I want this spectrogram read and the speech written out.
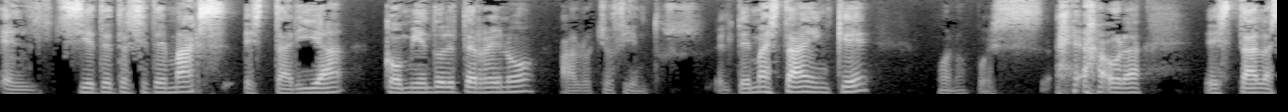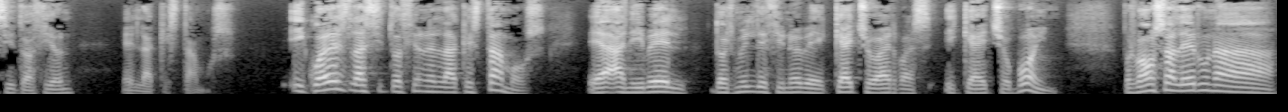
el 737 MAX estaría comiéndole terreno al 800. El tema está en que, bueno, pues ahora está la situación en la que estamos. ¿Y cuál es la situación en la que estamos eh, a nivel 2019 que ha hecho Airbus y que ha hecho Boeing? Pues vamos a leer una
